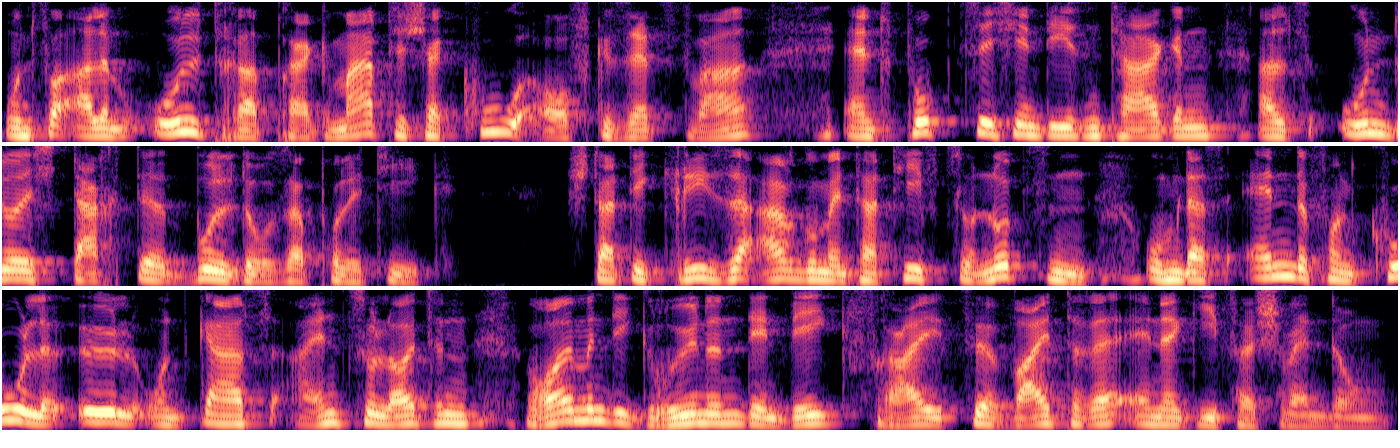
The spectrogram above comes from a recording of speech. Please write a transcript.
und vor allem ultrapragmatischer Coup aufgesetzt war, entpuppt sich in diesen Tagen als undurchdachte Bulldozerpolitik. Statt die Krise argumentativ zu nutzen, um das Ende von Kohle, Öl und Gas einzuläuten, räumen die Grünen den Weg frei für weitere Energieverschwendung.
